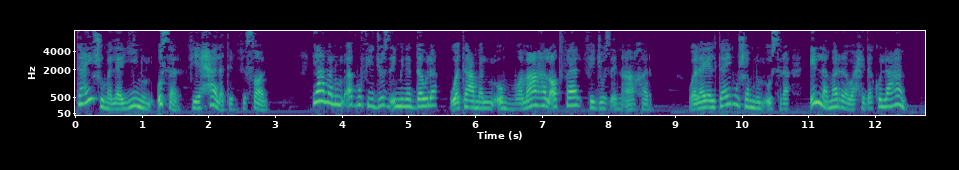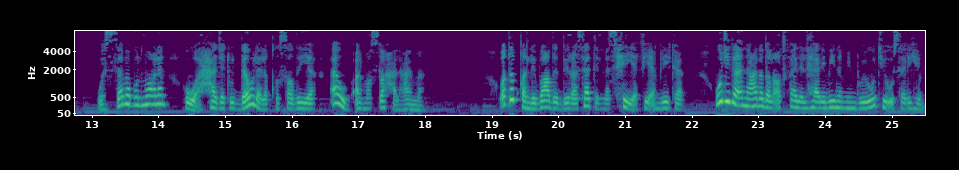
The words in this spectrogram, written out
تعيش ملايين الأسر في حالة انفصال. يعمل الأب في جزء من الدولة وتعمل الأم ومعها الأطفال في جزء آخر. ولا يلتئم شمل الأسرة إلا مرة واحدة كل عام. والسبب المعلن هو حاجة الدولة الاقتصادية أو المصلحة العامة. وطبقا لبعض الدراسات المسحية في أمريكا وجد أن عدد الأطفال الهاربين من بيوت أسرهم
